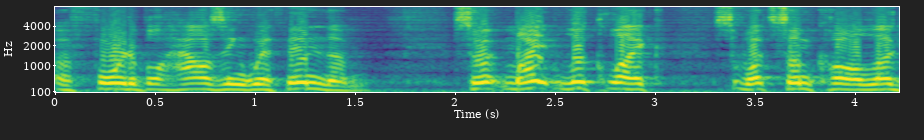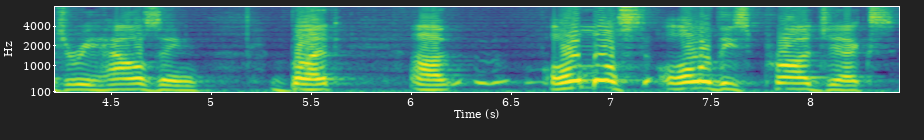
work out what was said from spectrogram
affordable housing within them. So it might look like what some call luxury housing, but uh, almost all of these projects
